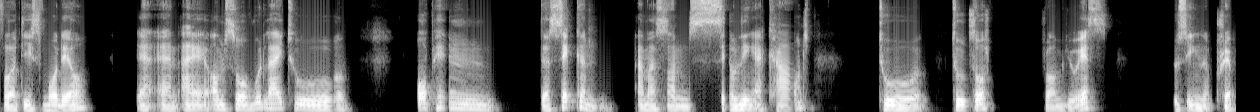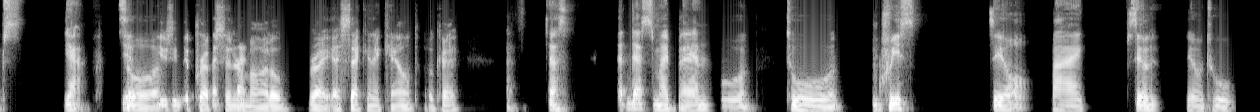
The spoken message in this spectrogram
for this model. Yeah, and I also would like to open the second Amazon selling account to to source from US using the preps. Yeah. So yeah, using the prep center that, model, right? A second account. Okay. That's that's my plan to to increase sale by sale to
